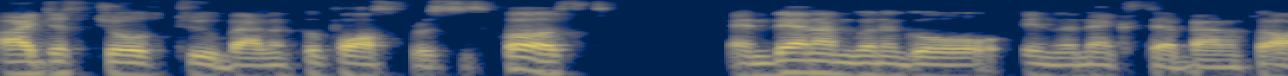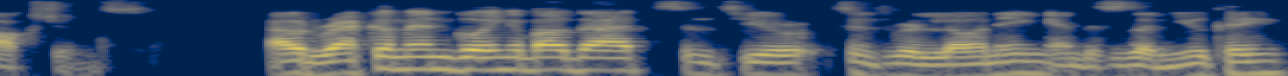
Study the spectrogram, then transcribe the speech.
I just chose to balance the phosphoruses first, and then I'm going to go in the next step, balance the oxygens. I would recommend going about that since you're since we're learning and this is a new thing.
